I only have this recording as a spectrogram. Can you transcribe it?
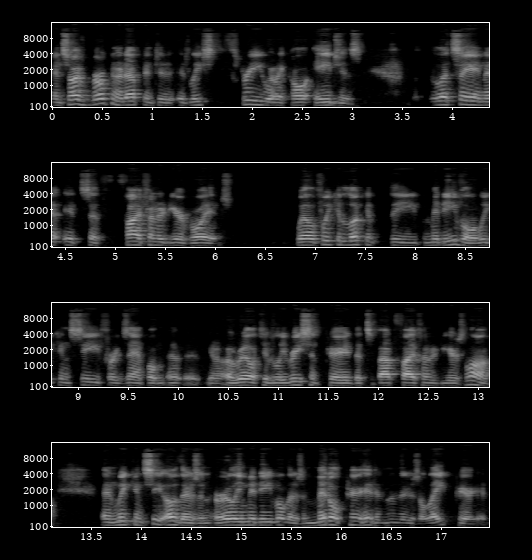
and so I've broken it up into at least three what I call ages. Let's say it's a 500 year voyage. Well, if we can look at the medieval, we can see, for example, uh, uh, you know, a relatively recent period that's about 500 years long, and we can see, oh, there's an early medieval, there's a middle period, and then there's a late period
